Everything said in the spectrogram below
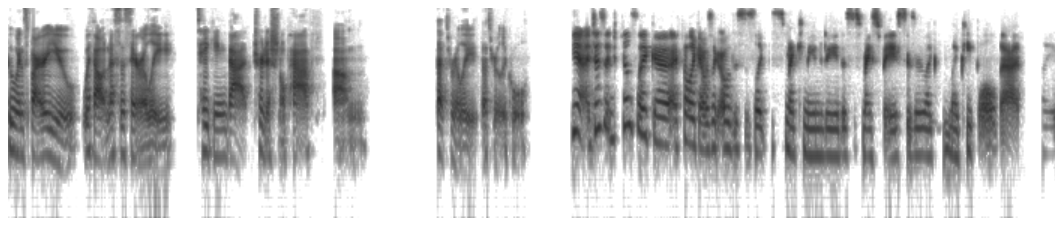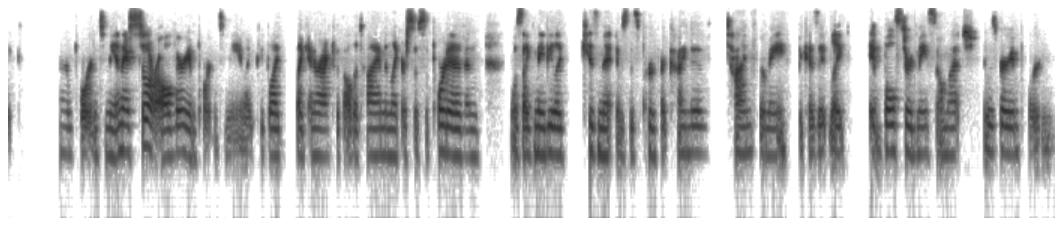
who inspire you without necessarily taking that traditional path. Um, that's really that's really cool. Yeah, it does. It feels like uh, I felt like I was like, oh, this is like this is my community. This is my space. These are like my people that like are important to me, and they still are all very important to me. Like people I like interact with all the time, and like are so supportive. And was like maybe like kismet. It was this perfect kind of time for me because it like it bolstered me so much. It was very important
